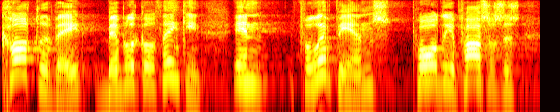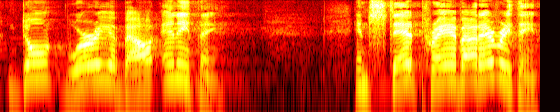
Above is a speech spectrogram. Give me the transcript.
Cultivate biblical thinking. In Philippians, Paul the Apostle says, Don't worry about anything. Instead, pray about everything.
